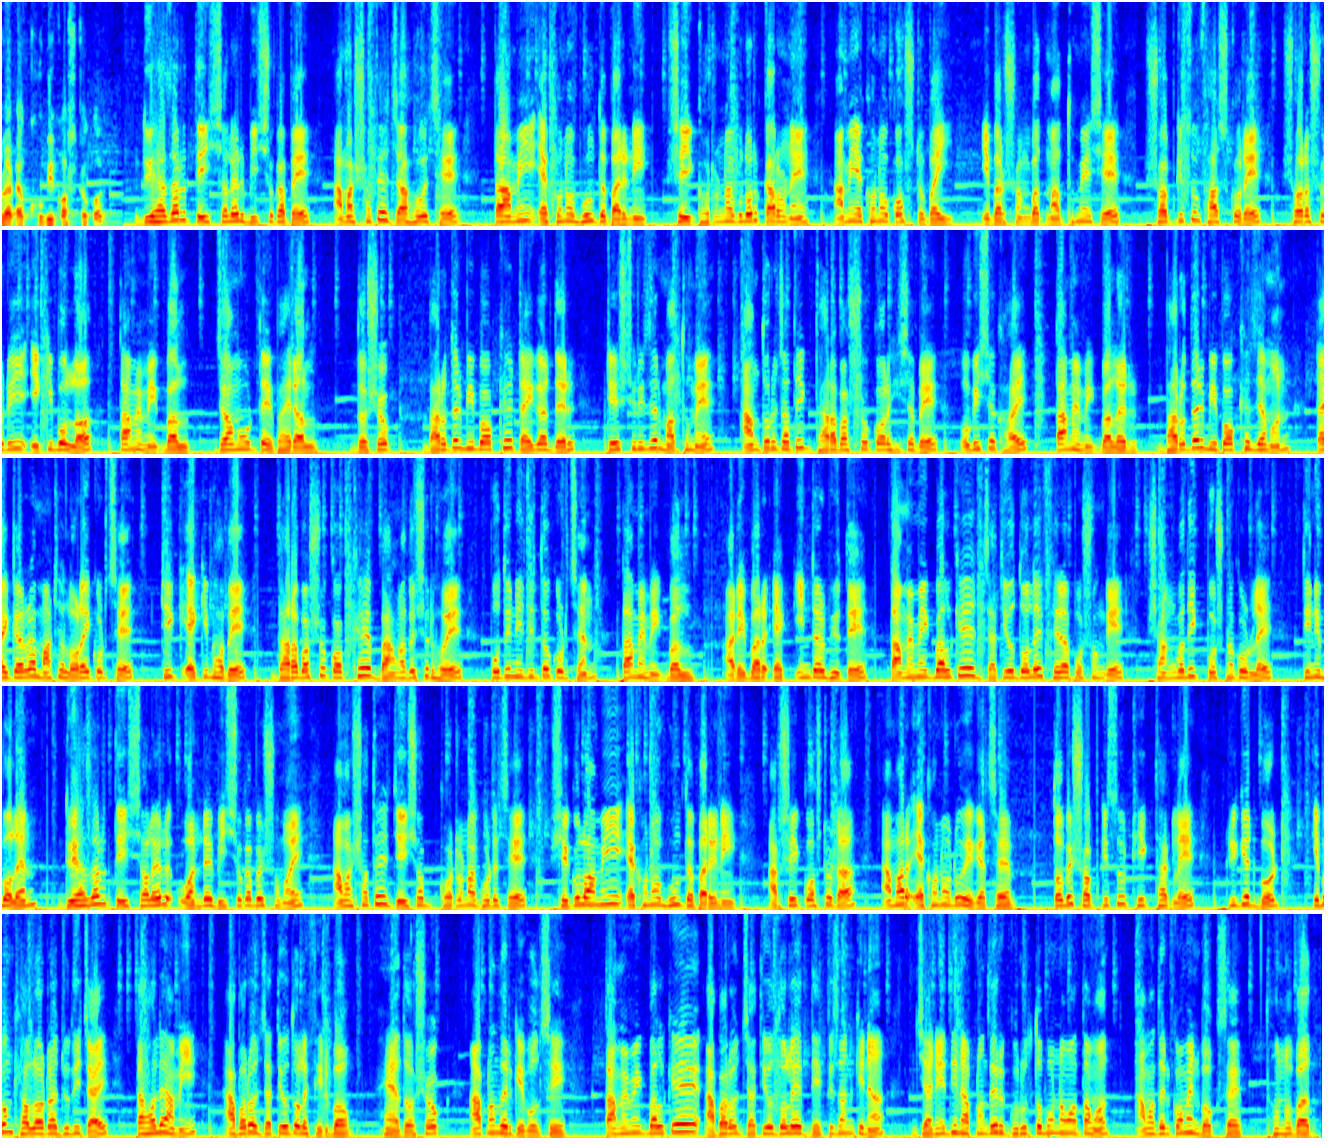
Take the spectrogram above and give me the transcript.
ভোলাটা খুবই কষ্টকর। দুই সালের বিশ্বকাপে আমার সাথে যা হয়েছে তা আমি এখনও ভুলতে পারিনি। সেই ঘটনাগুলোর কারণে আমি এখনও কষ্ট পাই। এবার সংবাদ মাধ্যমে এসে সব কিছু ফাঁস করে সরাসরি একই বলল তামিম ইকবাল, যা মুহূর্তে ভাইরাল। দর্শক, ভারতের বিপক্ষে টাইগারদের টেস্ট সিরিজের মাধ্যমে আন্তর্জাতিক ধারাভাষ্যকর হিসেবে অভিষেক হয় তামিম ইকবালের। ভারতের বিপক্ষে যেমন টাইগাররা মাঠে লড়াই করছে, ঠিক একইভাবে ধারাভাষ্য কক্ষে বাংলাদেশের হয়ে প্রতিনিধিত্ব করছেন তামিম ইকবাল। আর এবার এক ইন্টারভিউতে তামিম ইকবালকে জাতীয় দলে ফেরা প্রসঙ্গে সাংবাদিক প্রশ্ন করলে তিনি বলেন, দুই হাজার তেইশ সালের ওয়ানডে বিশ্বকাপের সময় আমার সাথে যেই সব ঘটনা ঘটেছে সেগুলো আমি এখনও ভুলতে পারিনি, আর সেই কষ্টটা আমার এখনও রয়ে গেছে। তবে সব কিছু ঠিক থাকলে ক্রিকেট বোর্ড এবং খেলোয়াড়রা যদি চায়, তাহলে আমি আবারও জাতীয় দলে ফিরব। হ্যাঁ দর্শক, আপনাদেরকে বলছি, তামিম ইকবালকে আবারও জাতীয় দলে দেখতে চান কিনা জানিয়ে দিন আপনাদের গুরুত্বপূর্ণ মতামত আমাদের কমেন্ট বক্সে ধন্যবাদ।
